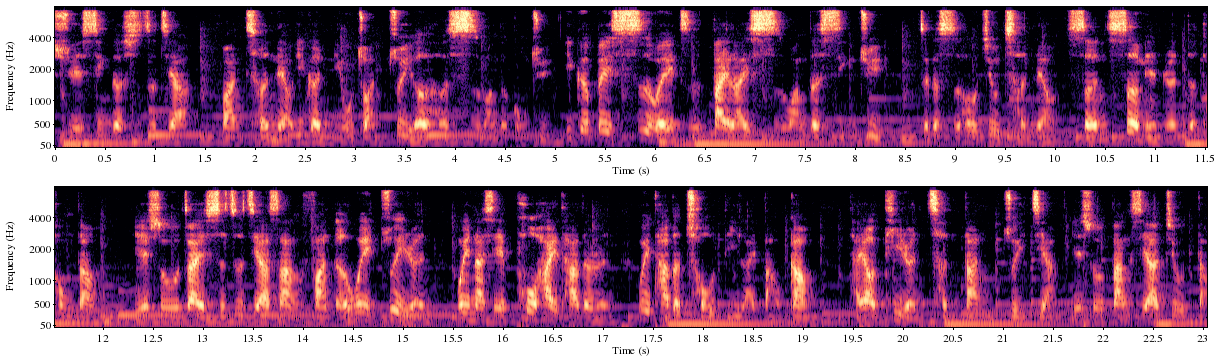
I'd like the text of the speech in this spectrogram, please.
血腥的十字架，反成了一个扭转罪恶和死亡的工具，一个被视为只带来死亡的刑具。这个时候，就成了神赦免人的通道。耶稣在十字架上，反而为罪人，为那些迫害他的人。为他的仇敌来祷告，他要替人承担罪价。耶稣当下就祷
